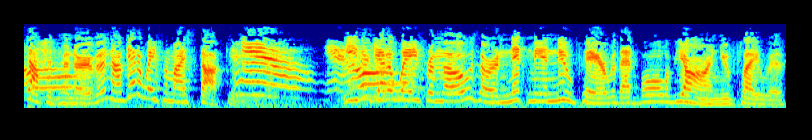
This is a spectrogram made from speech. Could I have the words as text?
Stop it, Minerva. Now get away from my stocking. Either get away from those or knit me a new pair with that ball of yarn you play with.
